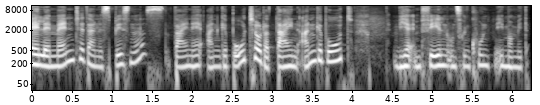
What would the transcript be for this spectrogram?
Elemente deines Business, deine Angebote oder dein Angebot. Wir empfehlen unseren Kunden immer mit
